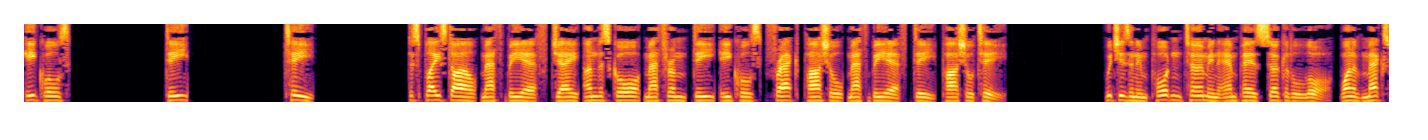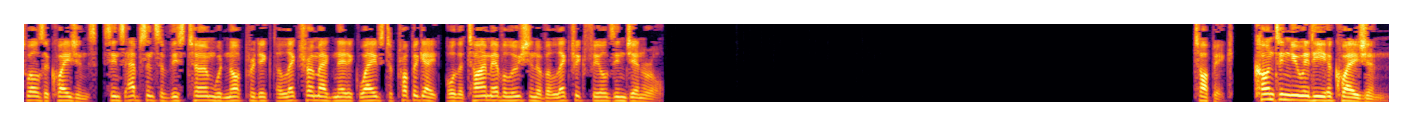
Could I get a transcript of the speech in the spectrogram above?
equals D T. Display style Math J underscore Mathrm D equals frac partial Math D partial T which is an important term in Ampere's circuital law, one of Maxwell's equations, since absence of this term would not predict electromagnetic waves to propagate, or the time evolution of electric fields in general. Continuity equation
